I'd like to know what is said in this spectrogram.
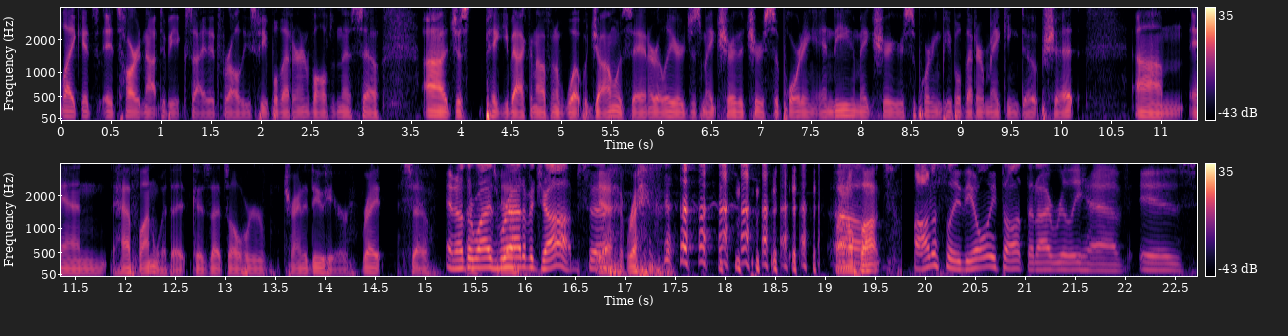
Like it's it's hard not to be excited for all these people that are involved in this. So, uh, just piggybacking off of what John was saying earlier, just make sure that you're supporting indie. Make sure you're supporting people that are making dope shit. Um, and have fun with it because that's all we're trying to do here, right? So, And otherwise, we're Yeah. out of a job. So, yeah, right. Final Um, thoughts? honestly, the only thought that I really have is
